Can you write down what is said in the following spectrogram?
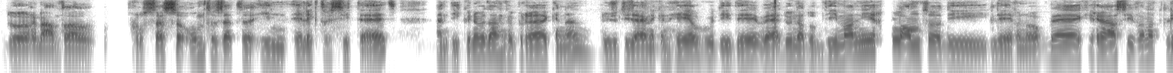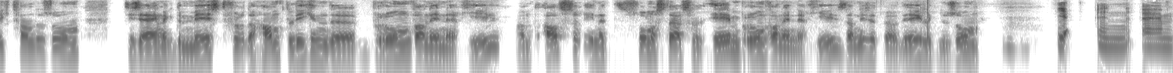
door een aantal processen om te zetten in elektriciteit. En die kunnen we dan gebruiken. Hè? Dus het is eigenlijk een heel goed idee. Wij doen dat op die manier. Planten die leven ook bij gratie van het licht van de zon. Het is eigenlijk de meest voor de hand liggende bron van energie. Want als er in het zonnestelsel één bron van energie is, dan is het wel degelijk de zon. En ehm,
